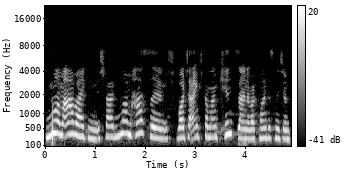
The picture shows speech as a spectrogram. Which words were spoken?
nur am Arbeiten. Ich war nur am Hasseln. Ich wollte eigentlich bei meinem Kind sein, aber konnte es nicht. Und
